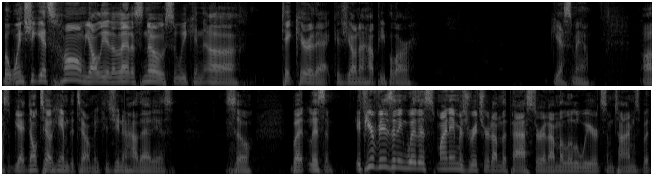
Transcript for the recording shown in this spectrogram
but when she gets home, y'all need to let us know so we can uh, take care of that because y'all know how people are. Yes, ma'am. Awesome. Yeah, don't tell him to tell me because you know how that is. So, but listen, if you're visiting with us, my name is Richard. I'm the pastor, and I'm a little weird sometimes, but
